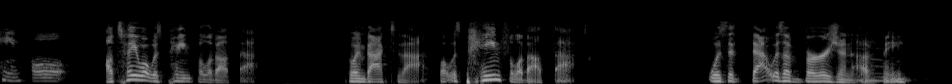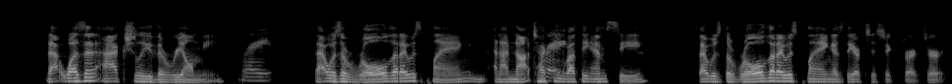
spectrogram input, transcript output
painful. I'll tell you what was painful about that. Going back to that, what was painful about that was that that was a version of me. Mm. That wasn't actually the real me. Right. That was a role that I was playing, and I'm not talking Right. about the MC. That was the role that I was playing as the artistic director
